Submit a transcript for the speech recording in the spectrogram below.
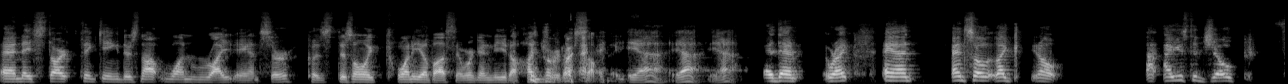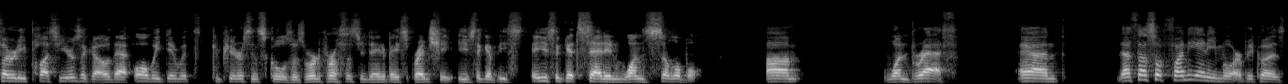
and they start thinking there's not one right answer because there's only 20 of us and we're going to need a hundred right. of something. Yeah yeah yeah. And then right? And and so like you know I, used to joke 30 plus years ago that all we did with computers in schools was word processor database spreadsheet. It used to get be it used to get said in one syllable um one breath. And that's not so funny anymore because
